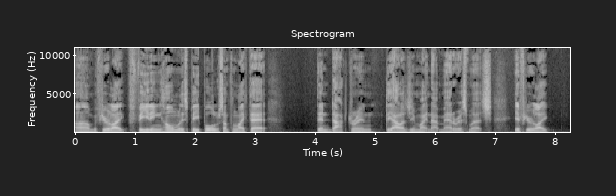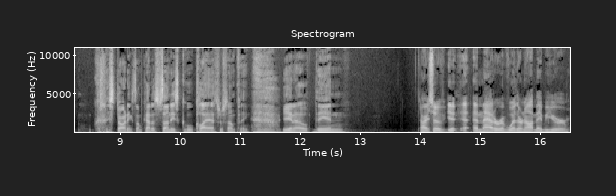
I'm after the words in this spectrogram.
Um, if you're like feeding homeless people or something like that, then doctrine, theology might not matter as much. If you're like starting some kind of Sunday school class or something, you know, then All right, so it, a matter of whether or not maybe you're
